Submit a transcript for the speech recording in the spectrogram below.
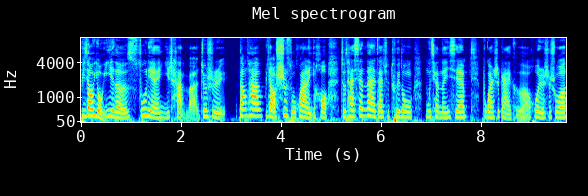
比较有益的苏联遗产吧，就是当它比较世俗化了以后，就它现在再去推动目前的一些不管是改革或者是说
